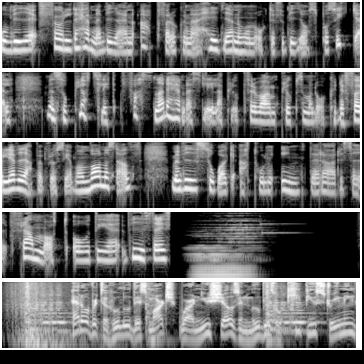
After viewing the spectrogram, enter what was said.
Och vi följde henne via en app för att kunna heja när hon åkte förbi oss på cykel. Men så plötsligt fastnade hennes lilla plupp, för det var en plupp som man då kunde följa via appen för att se var hon var någonstans. Men vi såg att hon inte rörde sig framåt och det visade sig Head over to Hulu this March, where our new shows and movies will keep you streaming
